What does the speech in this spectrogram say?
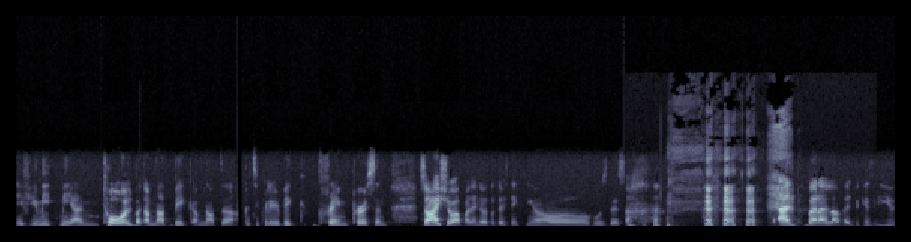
if you meet me i'm tall but i'm not big i'm not a particularly big frame person so I show up and I know that they're thinking, oh, who's this? and but I love it because you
